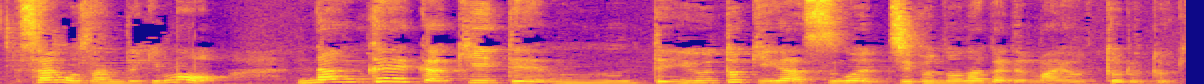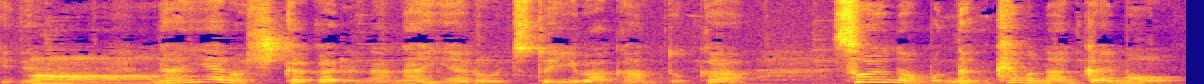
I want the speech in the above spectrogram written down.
サンゴさんの時も何回か聞いてうーんっていう時がすごい自分の中で迷っとる時で。あー。なんやろ引っかかるななんやろちょっと違和感とかそういうのはもう何回も何回も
